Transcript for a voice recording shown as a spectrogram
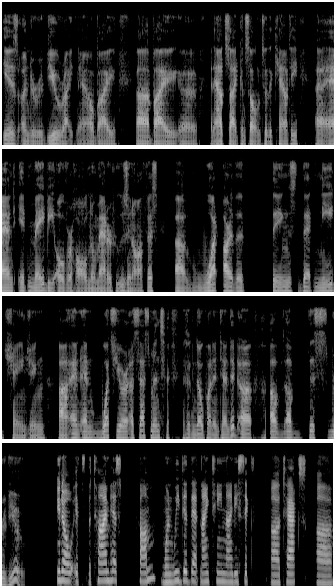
is under review right now by uh, by uh, an outside consultant to the county, uh, and it may be overhauled no matter who's in office. Uh, what are the things that need changing? Uh, and and what's your assessment, no pun intended, uh, of of this review? You know, it's the time has come when we did that 1996 uh, tax uh,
